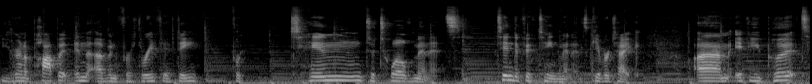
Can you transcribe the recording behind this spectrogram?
you're gonna pop it in the oven for 350 for 10 to 12 minutes. 10 to 15 minutes, give or take. Um, if you put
